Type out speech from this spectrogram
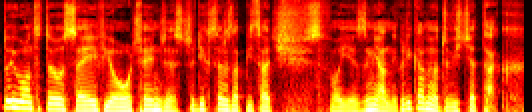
Do you want to save your changes? Czyli chcesz zapisać swoje zmiany. Klikamy oczywiście tak.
